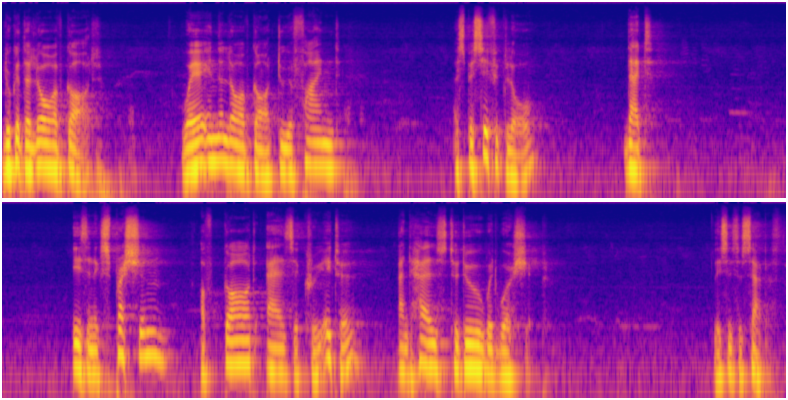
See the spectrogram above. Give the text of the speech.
Look at the law of God. Where in the law of God do you find a specific law that is an expression of God as a creator and has to do with worship? This is the Sabbath.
